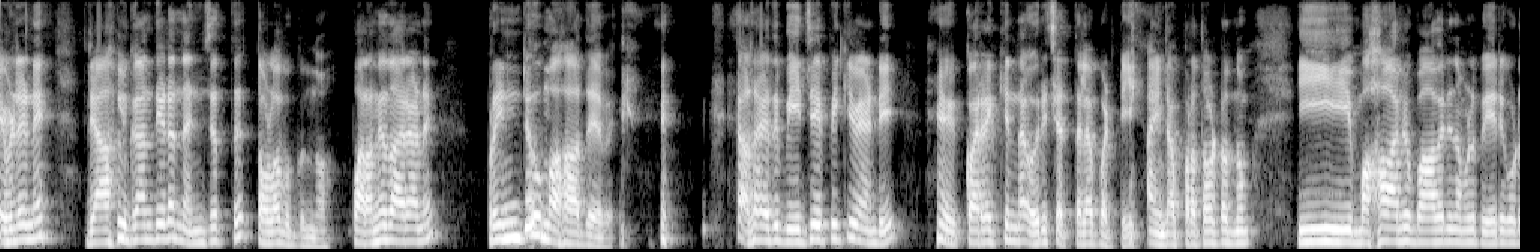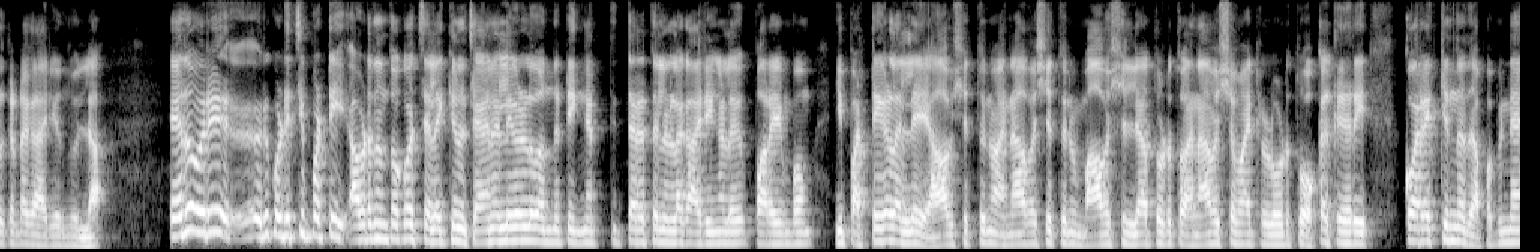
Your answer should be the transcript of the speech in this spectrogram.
എവിടെയാണ്? രാഹുൽ ഗാന്ധിയുടെ നെഞ്ചത്ത് തുളവുകുന്നോ പറഞ്ഞതാരാണ്? പ്രിന്റു മഹാദേവൻ. അതായത് ബി ജെ പിക്ക് വേണ്ടി കുരയ്ക്കുന്ന ഒരു ചെത്തല പട്ടി അതിന്റെ അപ്പുറത്തോട്ടൊന്നും ഈ മഹാനുഭാവന് നമ്മൾ പേര് കൊടുക്കേണ്ട കാര്യമൊന്നുമില്ല. ഏതോ ഒരു ഒരു കൊടിച്ചിപ്പട്ടി അവിടെ നിന്നൊക്കെ ചിലയ്ക്കുന്നു. ചാനലുകളിൽ വന്നിട്ട് ഇങ്ങനത്തെ ഇത്തരത്തിലുള്ള കാര്യങ്ങൾ പറയുമ്പം ഈ പട്ടികളല്ലേ ആവശ്യത്തിനും അനാവശ്യത്തിനും ആവശ്യമില്ലാത്തടത്തും അനാവശ്യമായിട്ടുള്ളിടത്തും ഒക്കെ കയറി കുറയ്ക്കുന്നത് അപ്പോൾ പിന്നെ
